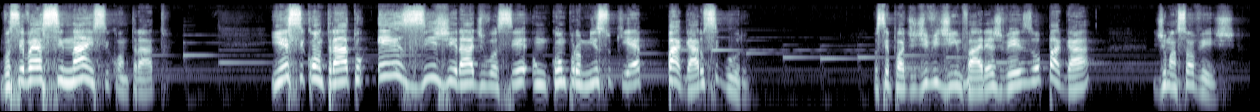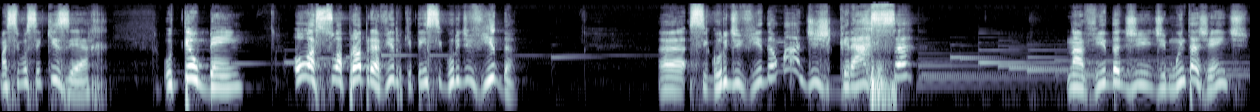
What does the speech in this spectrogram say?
Você vai assinar esse contrato. E esse contrato exigirá de você um compromisso que é pagar o seguro. Você pode dividir em várias vezes ou pagar de uma só vez. Mas se você quiser o teu bem ou a sua própria vida, porque tem seguro de vida. Uh, seguro de vida é uma desgraça na vida de, de muita gente.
